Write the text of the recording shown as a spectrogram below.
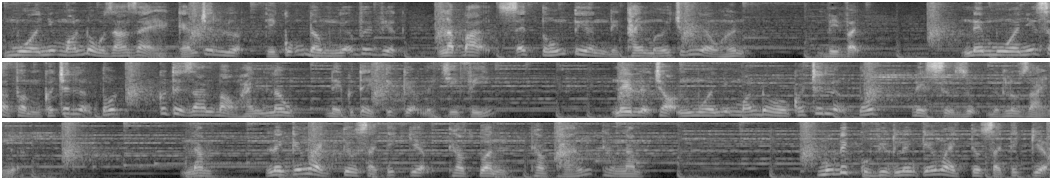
Mua những món đồ giá rẻ kém chất lượng thì cũng đồng nghĩa với việc là bạn sẽ tốn tiền để thay mới chúng nhiều hơn. Vì vậy, nên mua những sản phẩm có chất lượng tốt, có thời gian bảo hành lâu để có thể tiết kiệm được chi phí. Nên lựa chọn mua những món đồ có chất lượng tốt để sử dụng được lâu dài nữa. 5. Lên kế hoạch tiêu xài tiết kiệm theo tuần, theo tháng, theo năm. Mục đích của việc lên kế hoạch tiêu xài tiết kiệm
